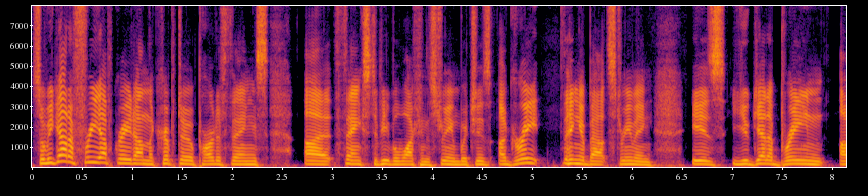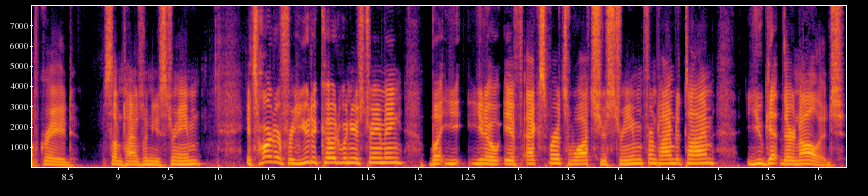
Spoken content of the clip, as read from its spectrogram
So we got a free upgrade on the crypto part of things, uh, thanks to people watching the stream, which is a great thing about streaming, is you get a brain upgrade sometimes when you stream. It's harder for you to code when you're streaming, but you, you know, if experts watch your stream from time to time, you get their knowledge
